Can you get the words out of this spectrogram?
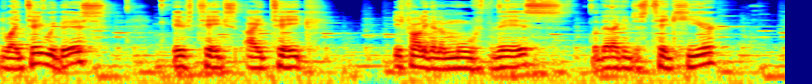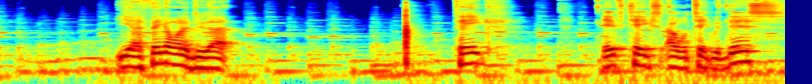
do I take with this? If takes, I take. He's probably gonna move this, but then I can just take here. Yeah, I think I want to do that. Take. If takes, I will take with this.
